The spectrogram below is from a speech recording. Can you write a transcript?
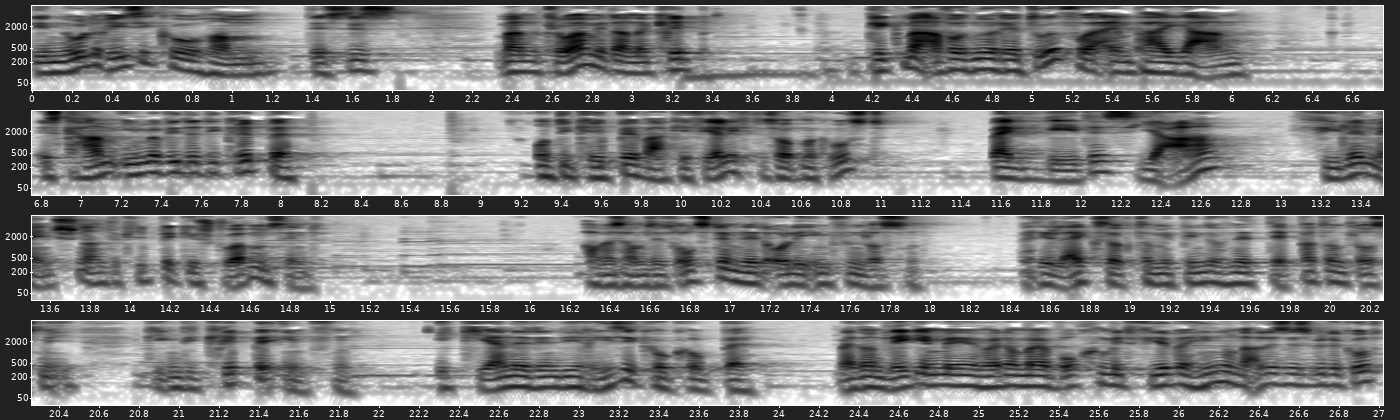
Die null Risiko haben, das ist, man klar, mit einer Grippe blickt man einfach nur retour vor ein paar Jahren. Es kam immer wieder die Grippe. Und die Grippe war gefährlich, das hat man gewusst, weil jedes Jahr viele Menschen an der Grippe gestorben sind. Aber es haben sich trotzdem nicht alle impfen lassen. Weil die Leute gesagt haben, ich bin doch nicht deppert und lass mich gegen die Grippe impfen. Ich kehre nicht in die Risikogruppe. Weil dann lege ich mich halt einmal eine Woche mit Fieber hin und alles ist wieder gut.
